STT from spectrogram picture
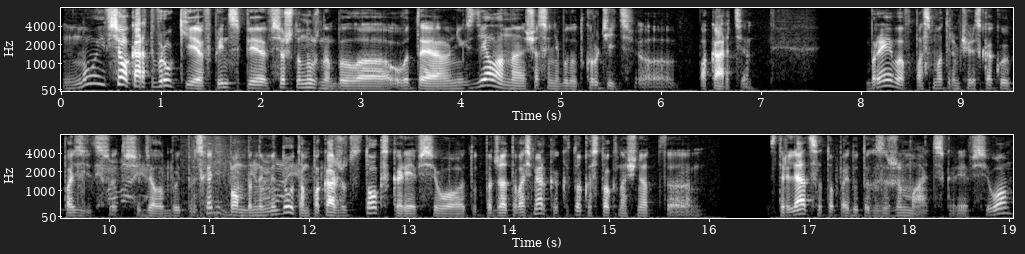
Ну и все, карты в руки. В принципе, все, что нужно было УВТ у них сделано. Сейчас они будут крутить э, по карте брейвов. Посмотрим, через какую позицию это все дело будет происходить. Бомба на меду, там покажут сток, скорее всего. Тут поджата восьмерка, как только сток начнет э, стреляться, то пойдут их зажимать, скорее всего.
